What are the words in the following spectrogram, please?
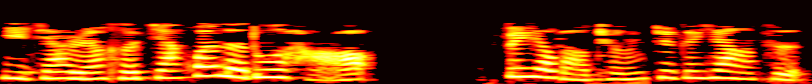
一家人合家欢乐多好。非要搞成这个样子，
